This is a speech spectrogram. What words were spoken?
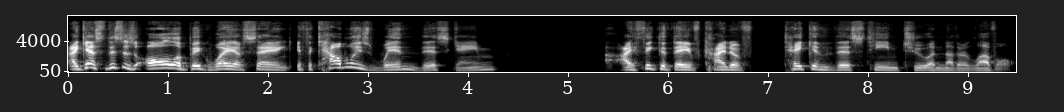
I guess this is all a big way of saying if the Cowboys win this game, I think that they've kind of taken this team to another level,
